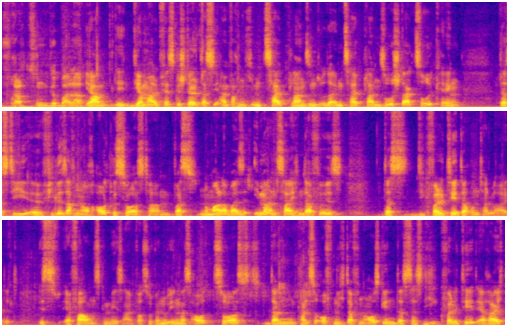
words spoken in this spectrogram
Fratzengeballer. Ja, die, die haben halt festgestellt, dass sie einfach nicht im Zeitplan sind oder im Zeitplan so stark zurückhängen, dass die äh, viele Sachen auch outgesourced haben, was normalerweise immer ein Zeichen dafür ist, dass die Qualität darunter leidet. Ist erfahrungsgemäß einfach so. Wenn du irgendwas outsourcest, dann kannst du oft nicht davon ausgehen, dass das die Qualität erreicht,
